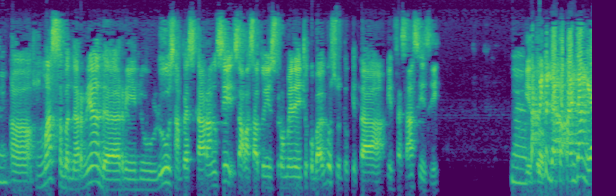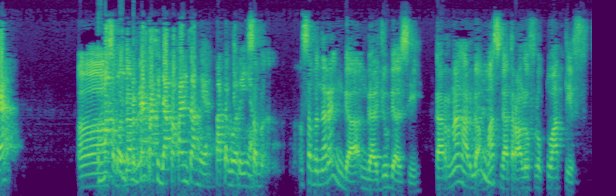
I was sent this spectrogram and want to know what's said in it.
Uh, emas sebenarnya dari dulu sampai sekarang sih salah satu instrumen yang cukup bagus untuk kita investasi sih. Hmm, gitu. Tapi itu jangka panjang ya? Uh, emas sebenarnya investasi jangka panjang ya kategorinya? Sebe sebenarnya enggak, enggak juga sih. Karena harga hmm. emas nggak terlalu fluktuatif.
